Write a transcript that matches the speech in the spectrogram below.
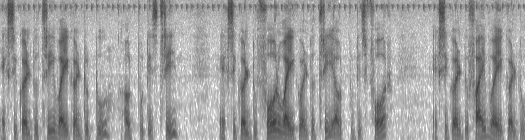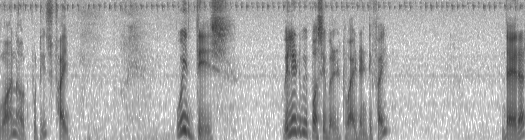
x equal to 3, y equal to 2, output is 3, x equal to 4, y equal to 3, output is 4, x equal to 5, y equal to 1, output is 5. With this, will it be possible to identify the error.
